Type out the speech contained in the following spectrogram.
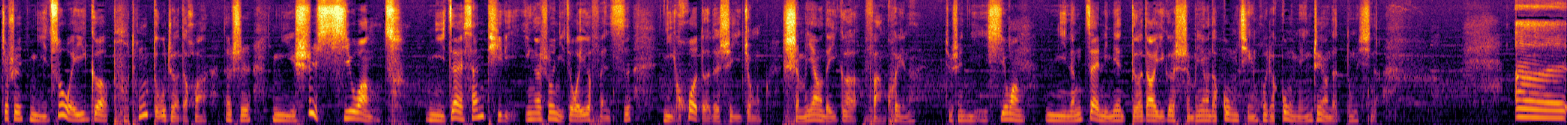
就是你作为一个普通读者的话，但是你是希望你在《三体》里，应该说你作为一个粉丝，你获得的是一种什么样的一个反馈呢？就是你希望你能在里面得到一个什么样的共情或者共鸣这样的东西呢？呃，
